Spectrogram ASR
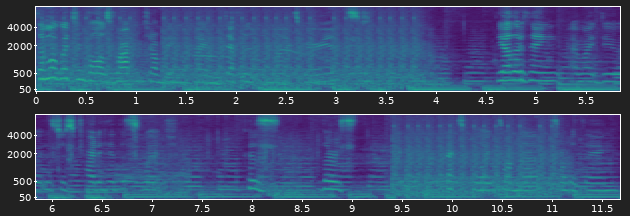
Some of which involves rocket jumping, which I'm definitely not experienced. The other thing I might do is just try to hit the switch, because there's exploits on that sort of thing,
